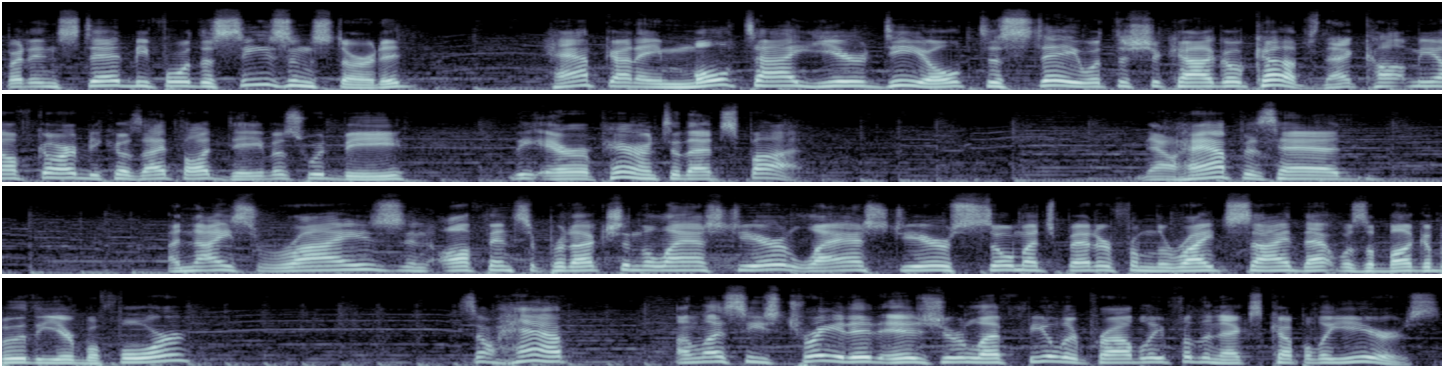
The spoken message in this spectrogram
But instead, before the season started, Happ got a multi year deal to stay with the Chicago Cubs. That caught me off guard because I thought Davis would be the heir apparent to that spot. Now, Happ has had a nice rise in offensive production the last year. Last year, so much better from the right side. That was a bugaboo the year before. So, Happ, unless he's traded, is your left fielder probably for the next couple of years.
